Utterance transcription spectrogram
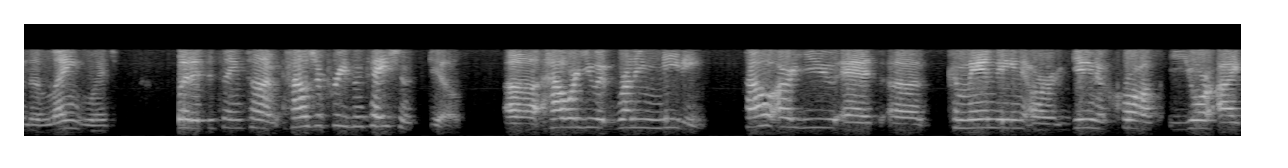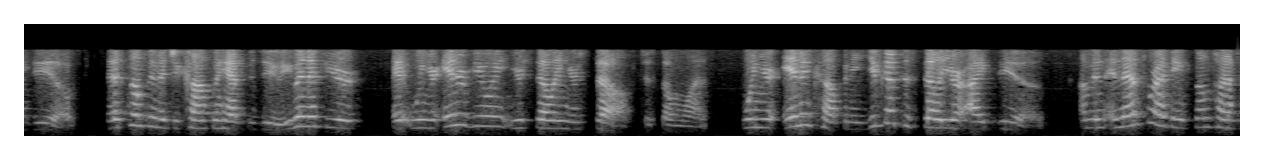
and the language, but at the same time, how's your presentation skills? Uh, how are you at running meetings? How are you at uh, commanding or getting across your ideal? That's something that you constantly have to do. Even if you're when you're interviewing, you're selling yourself to someone when you're in a company, you've got to sell your ideas. I mean, and that's where I think sometimes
